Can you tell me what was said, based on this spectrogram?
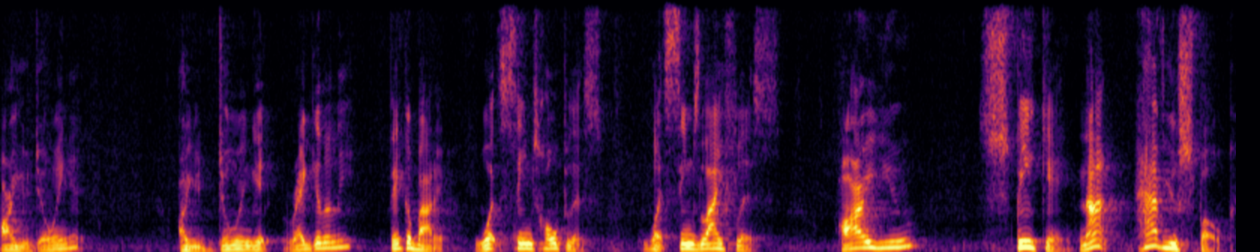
are you doing it? Are you doing it regularly? Think about it. What seems hopeless? What seems lifeless? Are you speaking? Not have you spoke.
